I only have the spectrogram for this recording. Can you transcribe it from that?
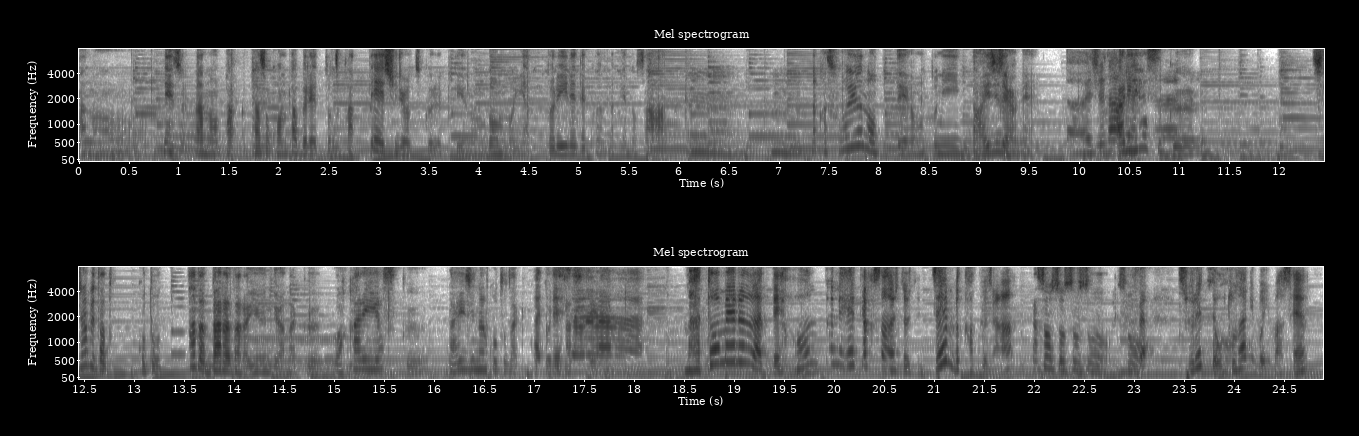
あのね、そあのパパソコンタブレット使って資料作るっていうのもどんどんや取り入れていくんだけどさ、うん、うん、なんかそういうのって本当に大事だよね。大事だね。分かりやすく調べたことをただダラダラ言うんではなく分かりやすく大事なことだけこ取り出して。さまとめるのだって本当に下手くそな人って全部書くじゃん？あそうそうそうそう。そう。さそれって大人にもいません？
